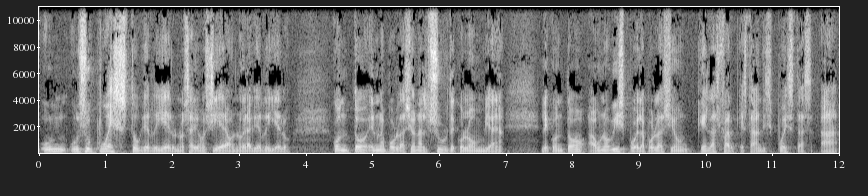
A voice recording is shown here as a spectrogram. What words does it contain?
un, un supuesto guerrillero, no sabíamos si era o no era guerrillero, contó en una población al sur de Colombia, le contó a un obispo de la población que las FARC estaban dispuestas a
